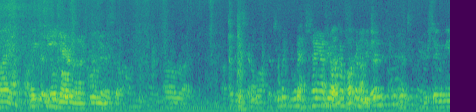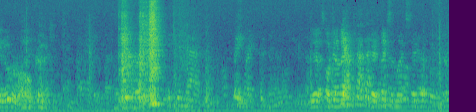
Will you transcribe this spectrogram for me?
I've got my weak tea here that I'm brewing. All right. I think it's gonna lock up. Somebody, you wanna just hang out here? I'll come, I'll come get you. You're saving me an Uber ride. Oh, good. It's in that thing right Yes, oh, down Yeah, there? not that. Okay, thanks, I might stay up over here.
